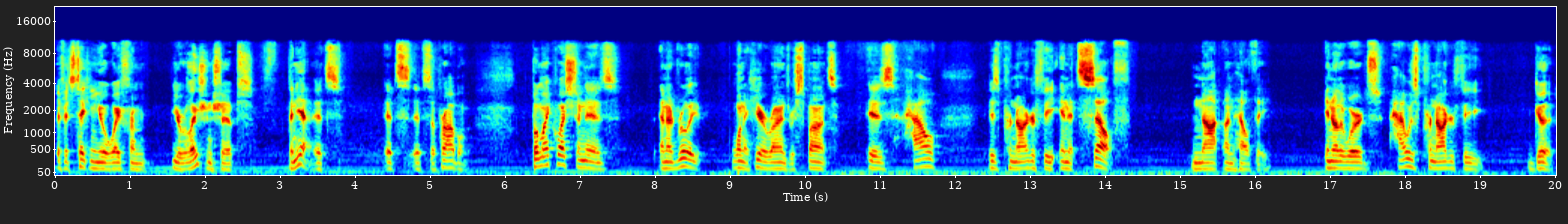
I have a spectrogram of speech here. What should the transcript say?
if it's taking you away from your relationships, then yeah, it's it's it's a problem. But my question is, and I'd really want to hear Ryan's response, is how is pornography in itself not unhealthy? In other words, how is pornography good?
